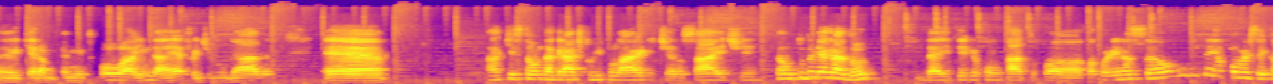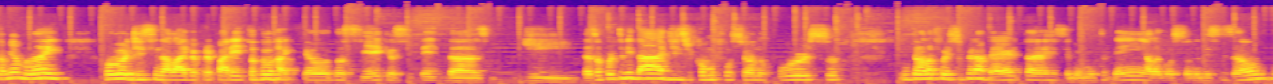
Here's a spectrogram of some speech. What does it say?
é, que era, é muito boa, ainda é, foi divulgada. É, a questão da grade curricular que tinha no site, então tudo me agradou. Daí teve o contato com a, com a coordenação e daí eu conversei com a minha mãe. Como eu disse na live, eu preparei todo o dossiê que eu citei das, de, das oportunidades, de como funciona o curso. Então ela foi super aberta, recebeu muito bem, ela gostou da decisão.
